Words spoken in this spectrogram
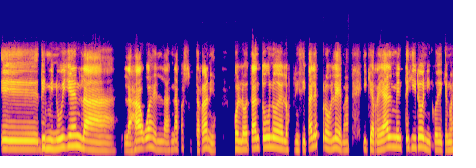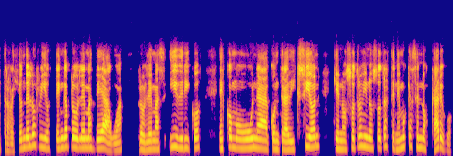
eh, disminuyen las aguas en las napas subterráneas. Por lo tanto, uno de los principales problemas, y que realmente es irónico de que nuestra región de los ríos tenga problemas de agua, problemas hídricos, es como una contradicción que nosotros y nosotras tenemos que hacernos cargo,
